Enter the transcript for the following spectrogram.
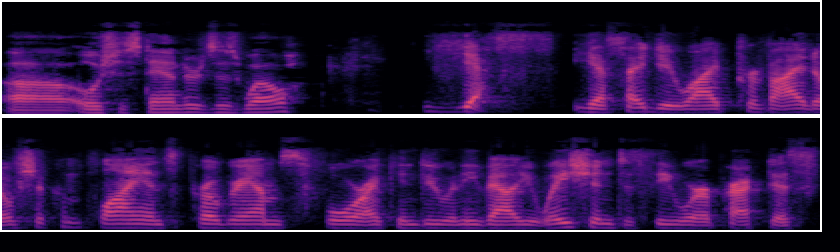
uh, OSHA standards as well. Yes, Yes, I do. I provide OSHA compliance programs for, I can do an evaluation to see where a practice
